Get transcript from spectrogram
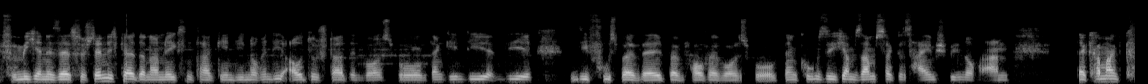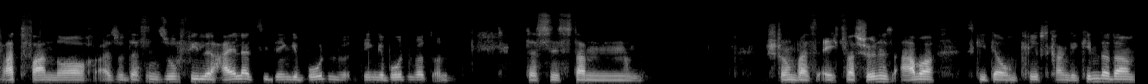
für mich eine Selbstverständlichkeit. Dann am nächsten Tag gehen die noch in die Autostadt in Wolfsburg, dann gehen die in die, in die Fußballwelt beim VfL Wolfsburg, dann gucken sie sich am Samstag das Heimspiel noch an. Da kann man Quad fahren noch. Also das sind so viele Highlights, die denen geboten, denen geboten wird und das ist dann schon was echt was Schönes, aber es geht ja um krebskranke Kinder da.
